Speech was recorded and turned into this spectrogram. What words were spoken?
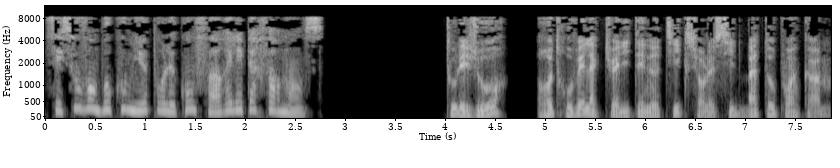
C'est souvent beaucoup mieux pour le confort et les performances. Tous les jours, retrouvez l'actualité nautique sur le site bateau.com.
